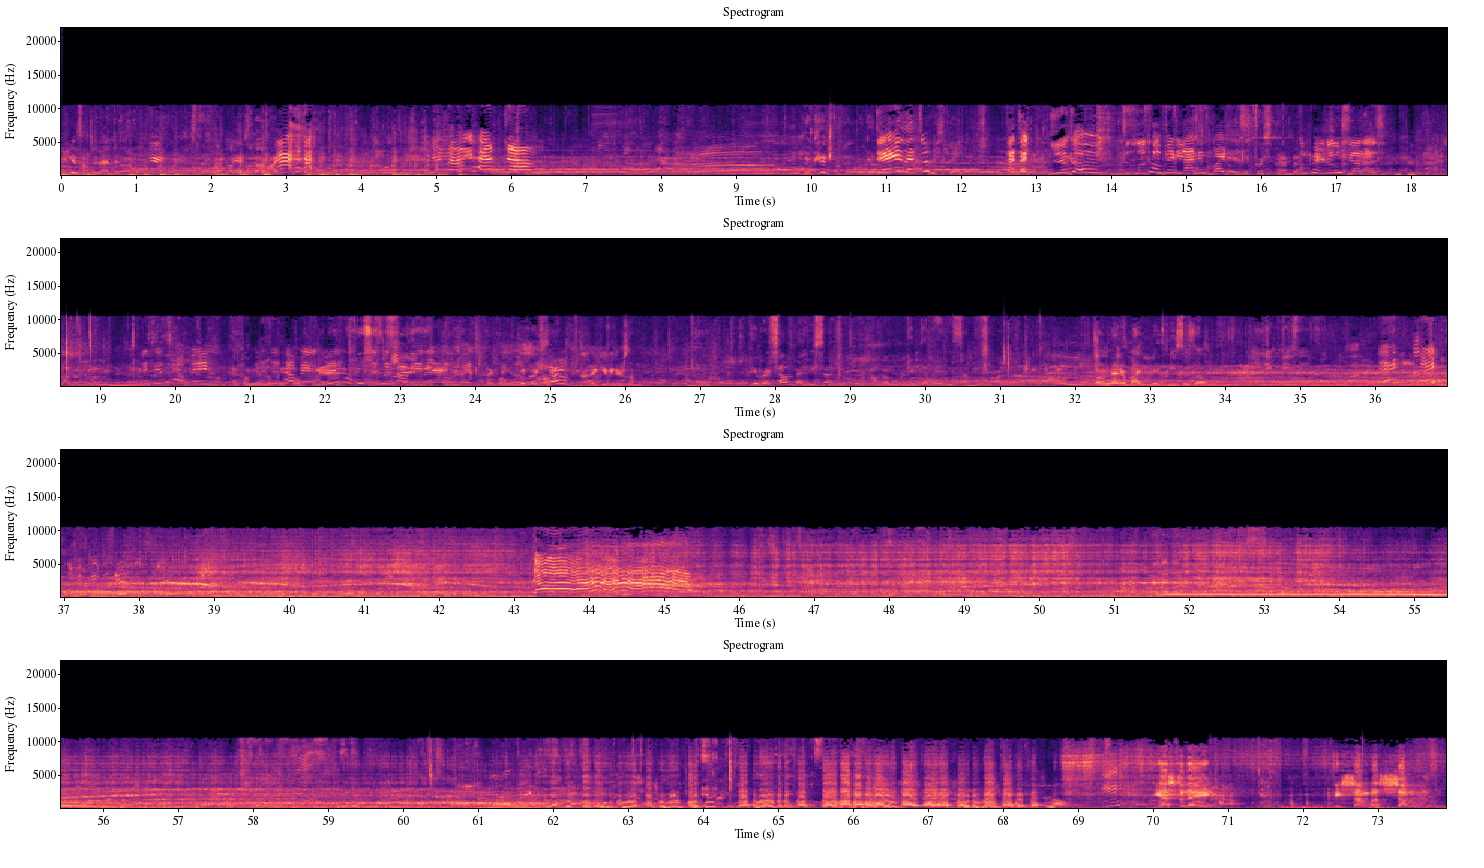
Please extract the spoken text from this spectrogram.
You get some to land it. Look at, Dang, that's a, that's a, look how, look how big Landon's bite is compared to Luciana's. This is how comiendo this is how pico. big, this is how big Landon's bite Está comiendo her pico. some. Are they giving her some? No. Give her some, Belisa. Give the baby some. Don't let her bite big pieces though. Only pieces. Yesterday, December 7th,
